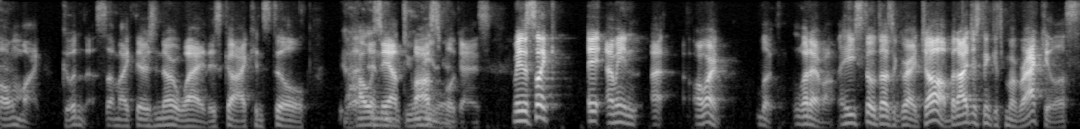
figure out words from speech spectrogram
"Oh my goodness!" I'm like, "There's no way this guy can still." How is he announce basketball it? games. I mean, it's like, I I mean, I, I won't look, whatever. He still does a great job, but I just think it's miraculous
